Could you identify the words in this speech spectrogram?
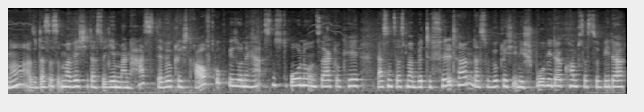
Ne? Also das ist immer wichtig, dass du jemanden hast, der wirklich drauf guckt wie so eine Herzensdrohne und sagt, okay, lass uns das mal bitte filtern, dass du wirklich in die Spur wiederkommst, dass du wieder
